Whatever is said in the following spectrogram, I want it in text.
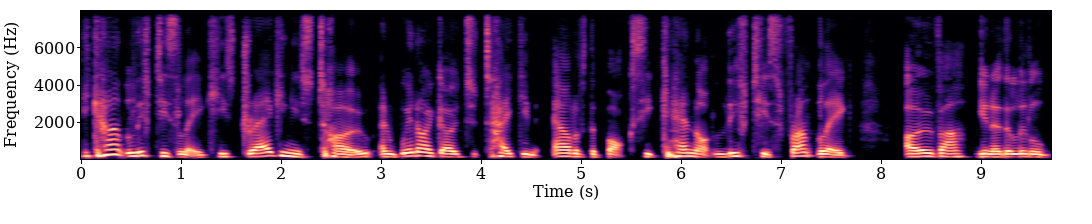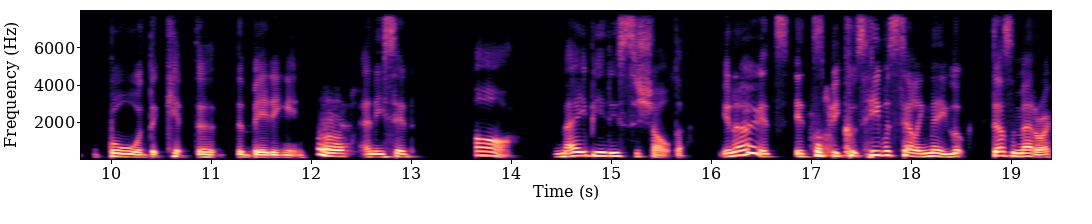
he can't lift his leg. He's dragging his toe. And when I go to take him out of the box, he cannot lift his front leg over, you know, the little board that kept the, the bedding in. Mm. And he said, Oh, maybe it is the shoulder. You know, it's it's because he was telling me, look, doesn't matter. I,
